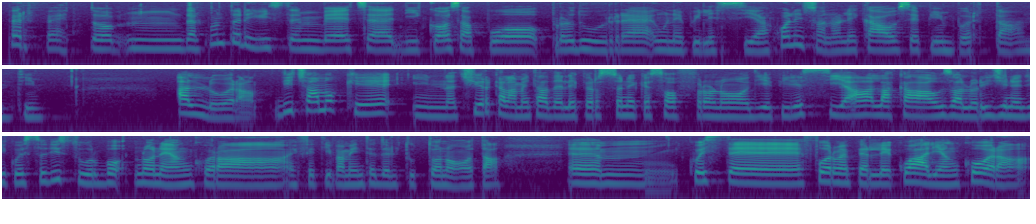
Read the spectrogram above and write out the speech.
Perfetto, mm, dal punto di vista invece di cosa può produrre un'epilessia, quali sono le cause più importanti? Allora, diciamo che in circa la metà delle persone che soffrono di epilessia la causa, l'origine di questo disturbo non è ancora effettivamente del tutto nota. Um, queste forme per le quali ancora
